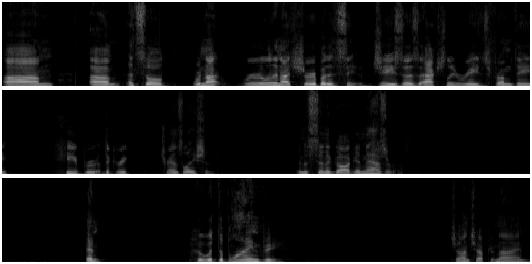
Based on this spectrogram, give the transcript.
Um, um, and so we're not we're really not sure, but Jesus actually reads from the Hebrew, the Greek translation in the synagogue in Nazareth. And who would the blind be? John chapter 9,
